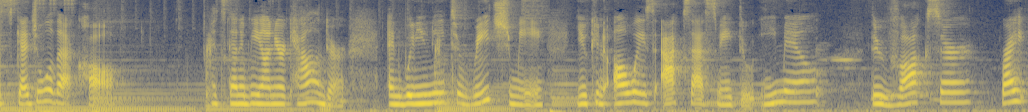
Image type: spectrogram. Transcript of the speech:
to schedule that call. It's to be on your calendar. And when you need to reach me, you can always access me through email, through Voxer, right?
